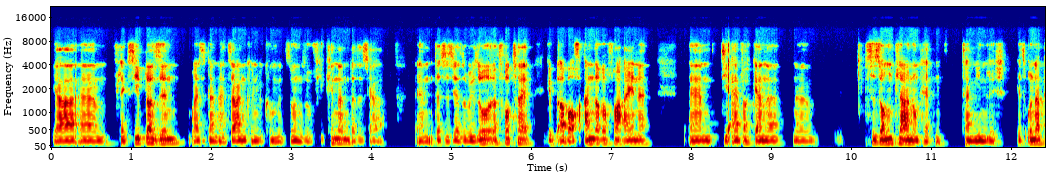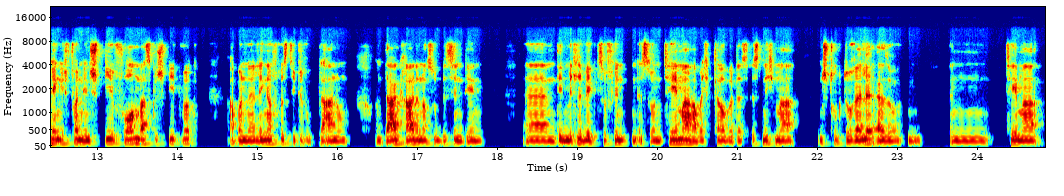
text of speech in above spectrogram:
ja ähm, flexibler sind, weil sie dann halt sagen können, wir kommen mit so und so vielen Kindern, das ist ja, ähm, das ist ja sowieso ein Vorteil. Gibt aber auch andere Vereine, ähm, die einfach gerne eine Saisonplanung hätten, terminlich. Jetzt unabhängig von den Spielformen, was gespielt wird, aber eine längerfristigere Planung. Und da gerade noch so ein bisschen den, ähm, den Mittelweg zu finden, ist so ein Thema, aber ich glaube, das ist nicht mal ein strukturelle, also ein, ein Thema,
